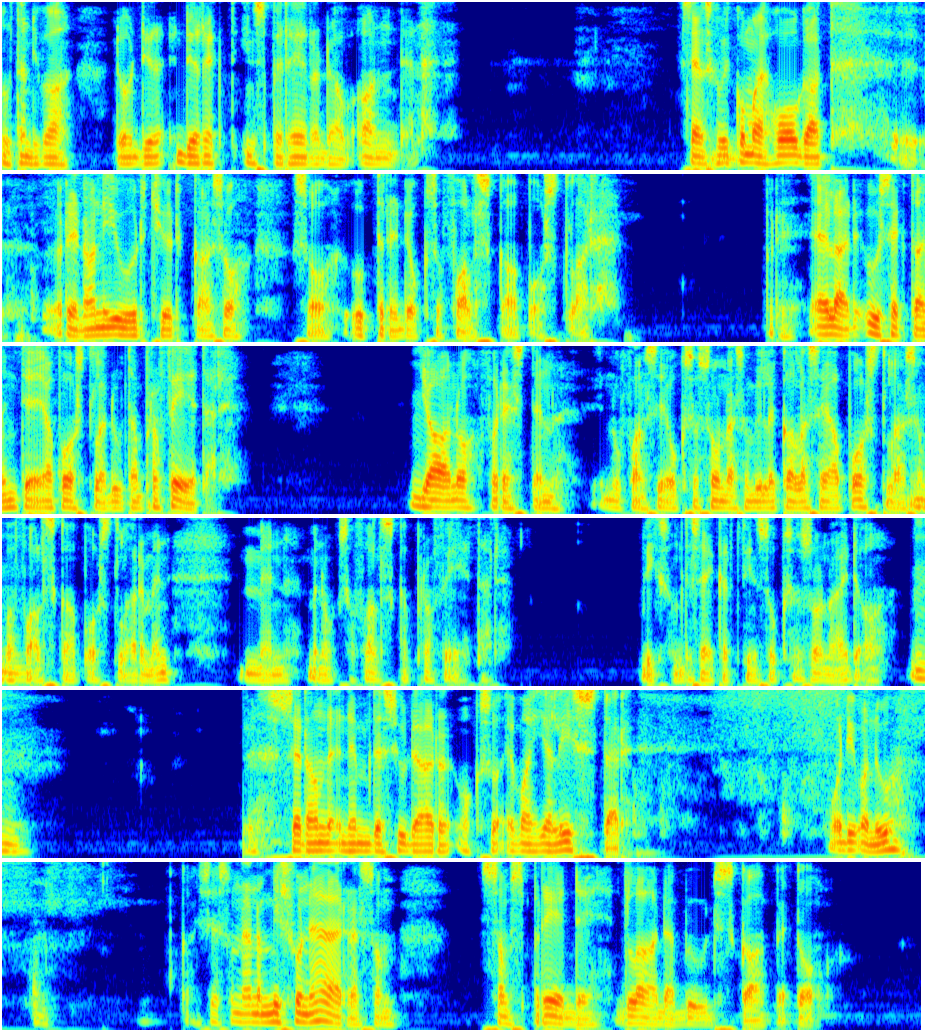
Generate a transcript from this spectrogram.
utan de var då direkt inspirerade av anden. Sen ska vi komma ihåg att eh, redan i urkyrkan så, så uppträdde också falska apostlar. Eller ursäkta, inte apostlar utan profeter. Mm. Ja, no, förresten, nu fanns det också sådana som ville kalla sig apostlar som mm. var falska apostlar, men, men, men också falska profeter. Liksom det säkert finns också sådana idag. Mm. Sedan nämndes ju där också evangelister. Och de var nu kanske sådana missionärer som, som spred det glada budskapet och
